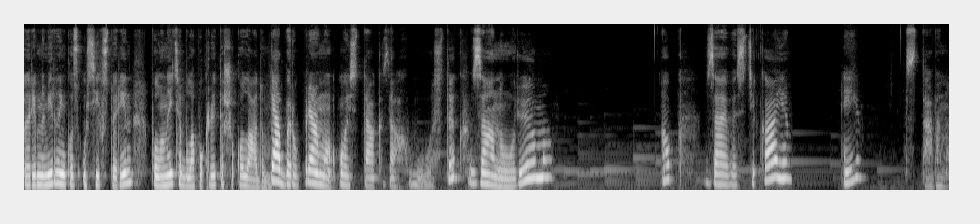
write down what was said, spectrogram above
рівномірненько з усіх сторін полуниця була покрита шоколадом. Я беру прямо ось так за хвостик, занурюємо. Оп, зайве стікає і ставимо.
